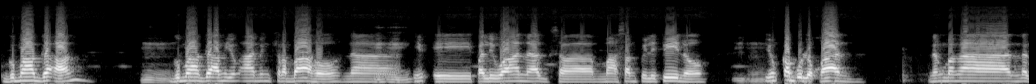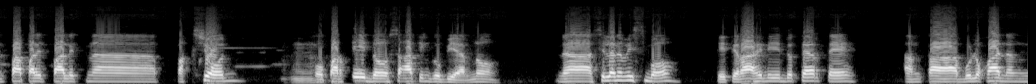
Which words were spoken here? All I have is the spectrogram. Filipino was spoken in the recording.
gumagaang, Mm. gumagaang yung aming trabaho na Mhm. i- ipaliwanag sa masang Pilipino Mm. yung kabulukan ng mga nagpapalit-palit na paksyon Mm. o partido sa ating gobyerno na sila na mismo titirahin ni Duterte ang kabulukan ng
